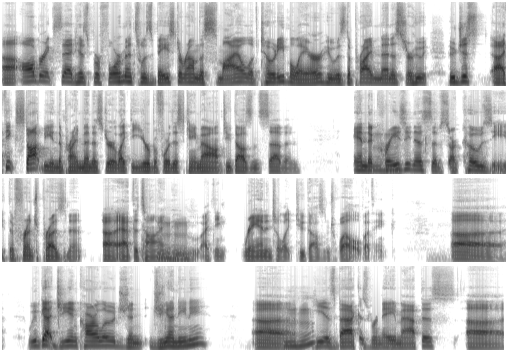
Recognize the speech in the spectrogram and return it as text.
Uh, Albrecht said his performance was based around the smile of Tony Blair, who was the prime minister, who who just uh, I think stopped being the prime minister like the year before this came out, 2007, and the Mhm. craziness of Sarkozy, the French president uh, at the time, Mhm. who I think ran until like 2012. I think. Uh, we've got Giancarlo Gian- Giannini. Uh, Mhm. He is back as Rene Mathis. Uh,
